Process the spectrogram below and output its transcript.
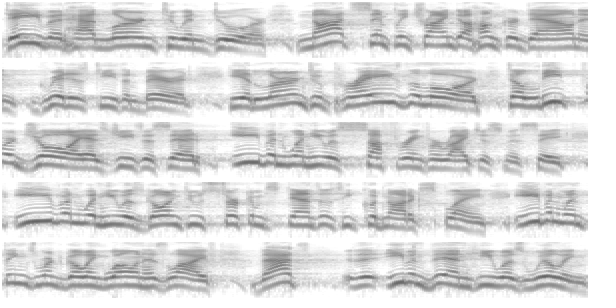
David had learned to endure, not simply trying to hunker down and grit his teeth and bear it. He had learned to praise the Lord, to leap for joy, as Jesus said, even when he was suffering for righteousness' sake, even when he was going through circumstances he could not explain. Even when things weren't going well in his life, that's even then he was willing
